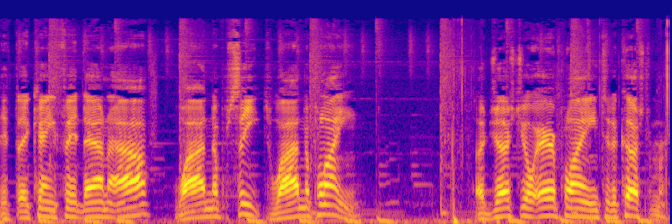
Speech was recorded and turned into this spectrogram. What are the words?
If they can't fit down the aisle, widen the seats, widen the plane. Adjust your airplane to the customers.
